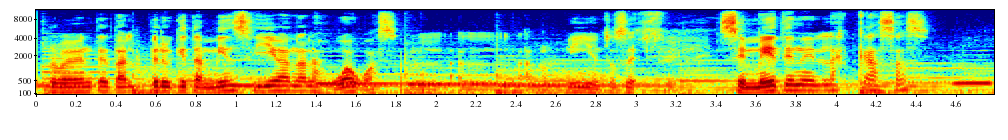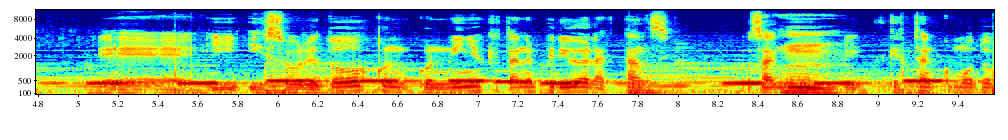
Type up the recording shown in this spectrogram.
pro- propiamente tal, pero que también se llevan a las guaguas, al- al- a los niños. Entonces se meten en las casas eh, y, y sobre todo con, con niños que están en periodo de lactancia, o sea, Mm. que, que están como to-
